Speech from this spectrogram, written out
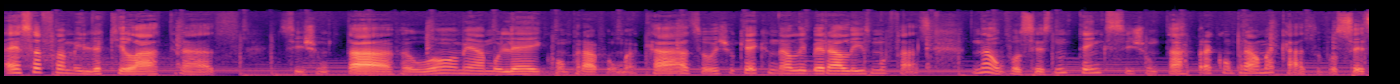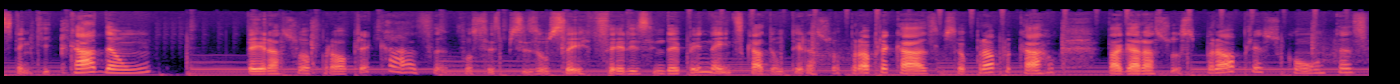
essa família que lá atrás se juntava o homem, a mulher e comprava uma casa. Hoje o que é que o neoliberalismo faz? Não, vocês não têm que se juntar para comprar uma casa. Vocês têm que cada um ter a sua própria casa. Vocês precisam ser seres independentes, cada um ter a sua própria casa, o seu próprio carro, pagar as suas próprias contas,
